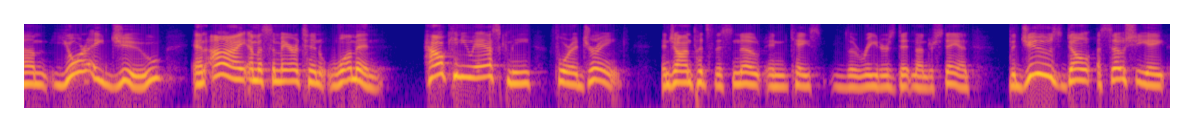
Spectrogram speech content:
um, You're a Jew, and I am a Samaritan woman. How can you ask me for a drink? And John puts this note in case the readers didn't understand. The Jews don't associate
